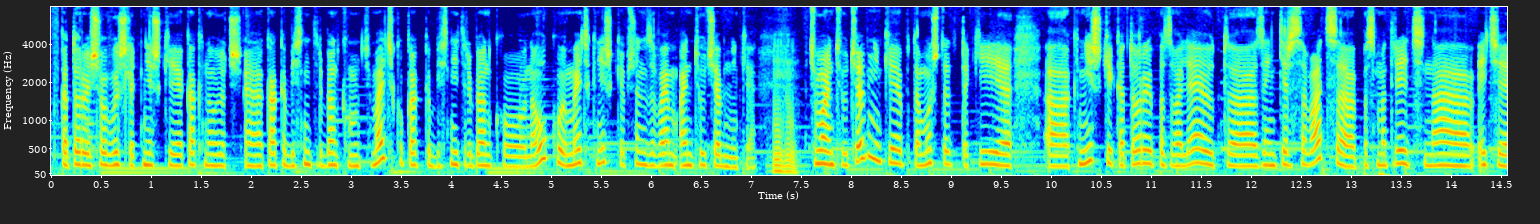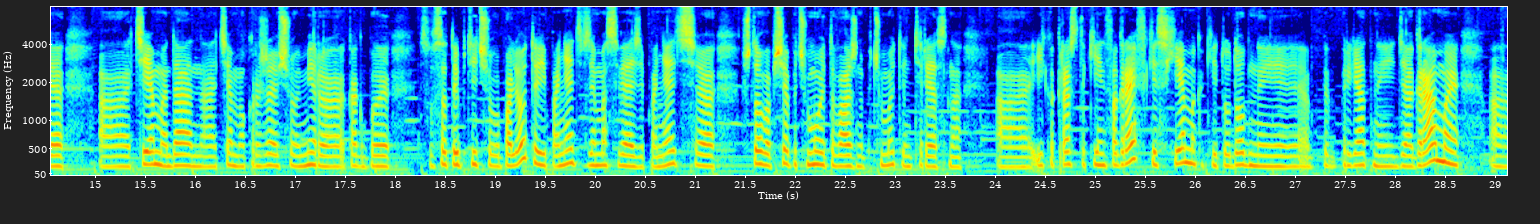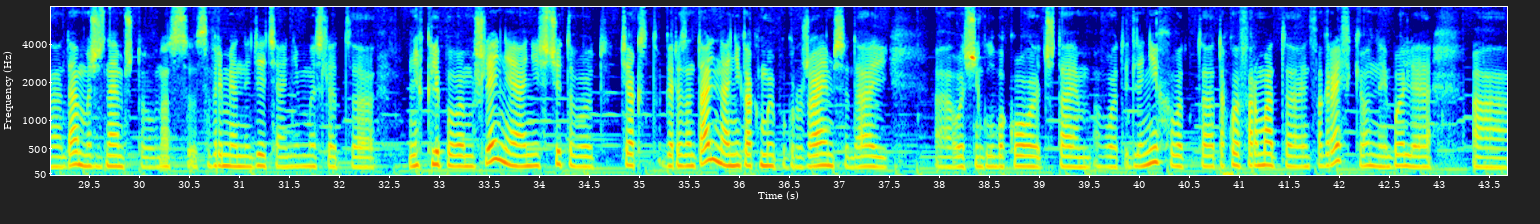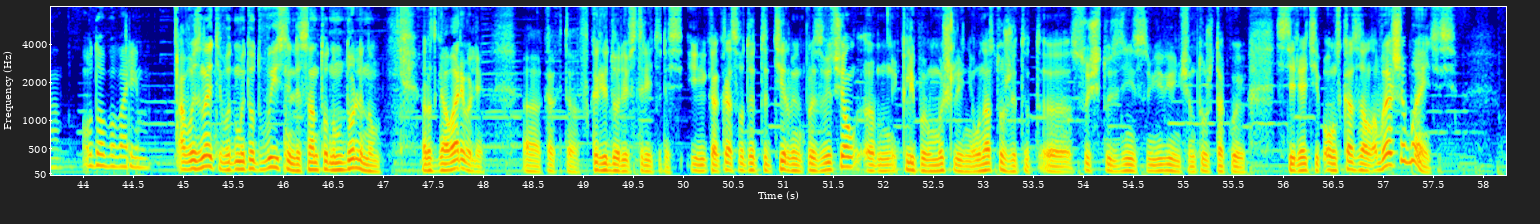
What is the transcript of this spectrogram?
в которой еще вышли книжки «Как, науч- э, как объяснить ребенку математику», «Как объяснить ребенку науку», и мы эти книжки вообще называем антиучебники. Мгм. Почему антиучебники? Потому что это такие а, книжки, которые позволяют а, заинтересоваться, посмотреть на эти а, темы, да, на тему окружающего мира как бы с высоты птичьего полета и понять взаимосвязи, понять, а, что вообще, почему это важно, почему это интересно. А, и как раз такие инфографики, схемы, какие-то удобные, приятные диаграммы. а, да, мы же знаем, что у нас современные дети, они мыслят а, у них клиповое мышление, они считывают текст горизонтально, они как мы погружаемся, да, и а, очень глубоко читаем, вот. И для них вот а, такой формат а, инфографики, он наиболее а, удобоварим. А вы знаете, вот мы тут выяснили с Антоном Долиным, разговаривали, э, как-то в коридоре встретились, и как раз вот этот термин прозвучал, эм, клиповое мышление. У нас тоже этот э, существует с Денисом Евгеньевичем тоже такой стереотип. Он сказал, вы ошибаетесь.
